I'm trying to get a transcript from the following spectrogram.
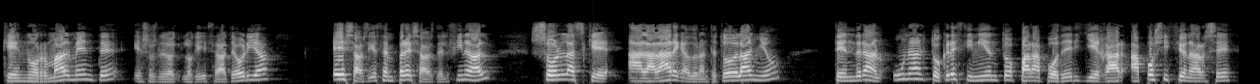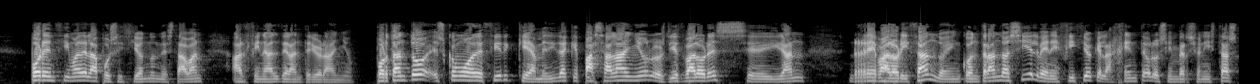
Que normalmente, eso es lo que dice la teoría, esas 10 empresas del final son las que a la larga durante todo el año tendrán un alto crecimiento para poder llegar a posicionarse por encima de la posición donde estaban al final del anterior año. Por tanto, es como decir que a medida que pasa el año, los 10 valores se irán revalorizando, encontrando así el beneficio que la gente o los inversionistas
